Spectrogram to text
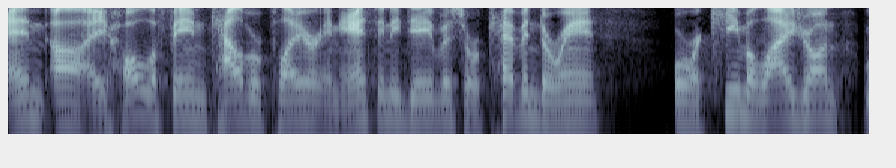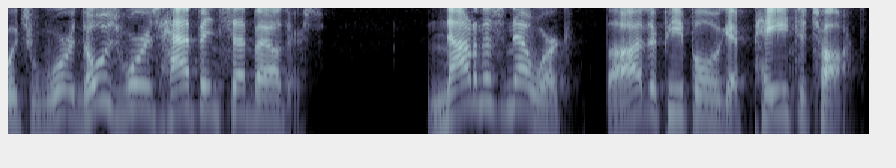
uh, a Hall of Fame caliber player in Anthony Davis or Kevin Durant or Akeem Olajuwon, which were, those words have been said by others, not on this network, but other people who get paid to talk,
